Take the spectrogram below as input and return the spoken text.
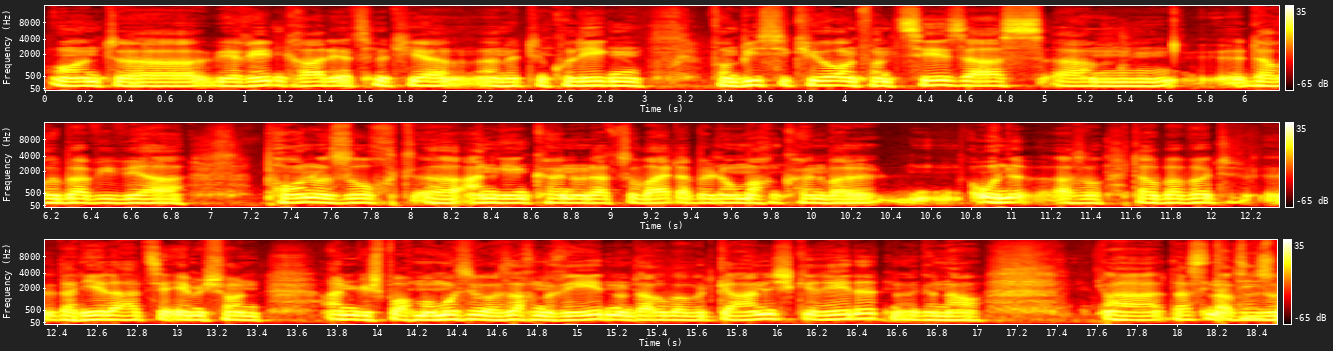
Und äh, wir reden gerade jetzt mit hier äh, mit den Kollegen von BCQ und von Cäsars ähm, darüber, wie wir Pornosucht äh, angehen können und dazu Weiterbildung machen können, weil ohne also darüber wird Daniela hat es ja eben schon angesprochen, man muss über Sachen reden und darüber wird gar nicht geredet. Ne, genau. Äh, das sind also so,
